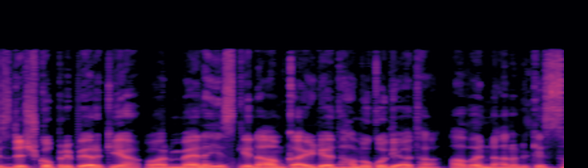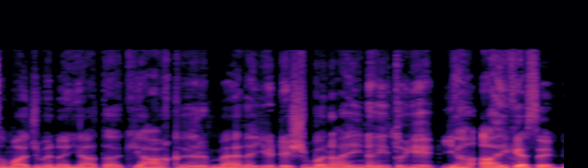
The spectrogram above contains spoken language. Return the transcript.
इस डिश को प्रिपेयर किया और मैंने ही इसके नाम का आइडिया धामू को दिया था। अब नालन के समझ में नहीं आता कि आखिर मैंने ये डिश बनाई नहीं तो ये यहाँ आई कैसे?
